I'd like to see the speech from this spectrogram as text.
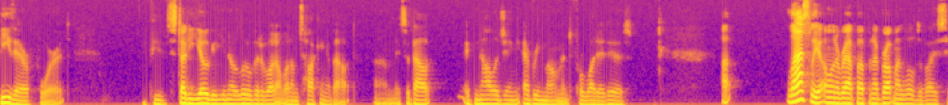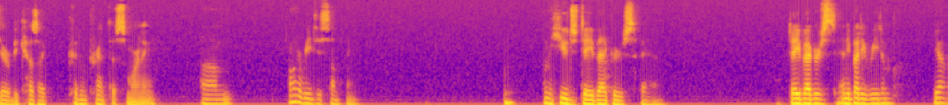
be there for it. If you study yoga, you know a little bit about what I'm talking about. Um, it's about acknowledging every moment for what it is. Uh, lastly, I want to wrap up, and I brought my little device here because I couldn't print this morning. Um, I want to read you something. I'm a huge Dave Eggers fan. Dave Eggers, anybody read him? Yeah.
